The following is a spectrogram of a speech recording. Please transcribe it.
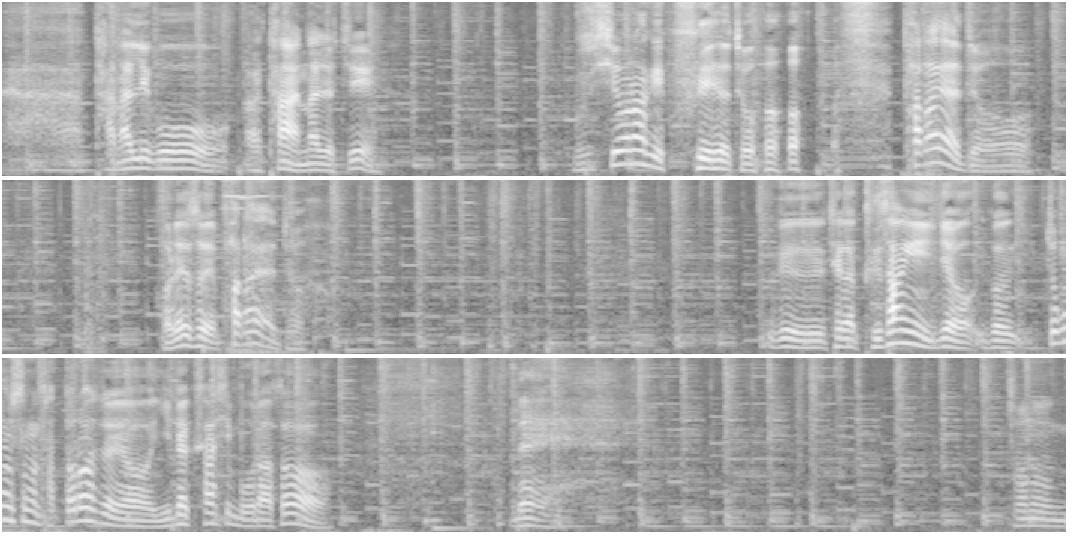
아, 다 날리고 아, 다 안 날렸지? 무슨 시원하게 구해요 저. 팔아야죠 거래소에 팔아야죠. 그 제가 드상이 이제 이거 조금 있으면 다 떨어져요. 245라서. 네. 저는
